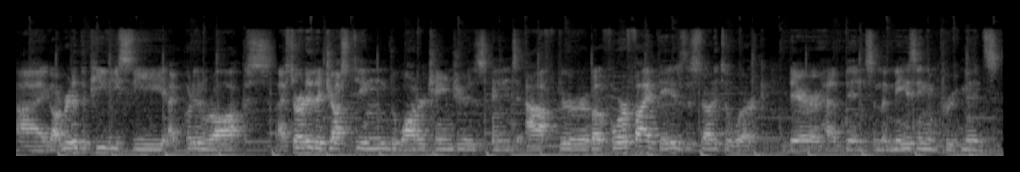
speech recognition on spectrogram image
I got rid of the PVC, I put in rocks, I started adjusting the water changes, and after about four or five days, this started to work. There have been some amazing improvements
